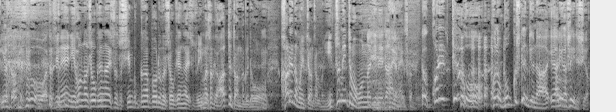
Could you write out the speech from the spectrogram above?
いや、だって今日私ね、日本の証券会社とシンガポールの証券会社と今さっき会ってたんだけど、彼らも言っちゃうんですよ。いつ見ても同じ値段じゃないですか。はい、だからこれ結構、このボックス券っていうのはやりやすいですよ。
